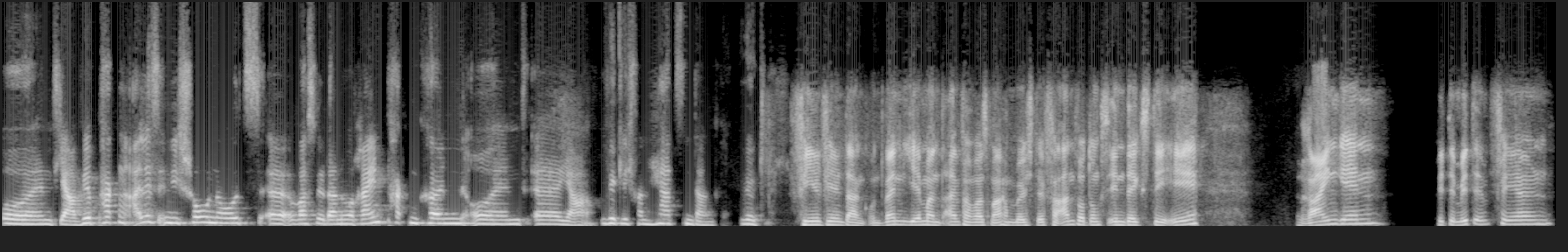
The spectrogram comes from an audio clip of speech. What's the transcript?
Und ja, wir packen alles in die Show Notes, äh, was wir da nur reinpacken können. Und äh, ja, wirklich von Herzen danke. Wirklich. Vielen, vielen Dank. Und wenn jemand einfach was machen möchte, verantwortungsindex.de reingehen, bitte mitempfehlen.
